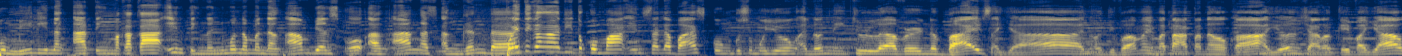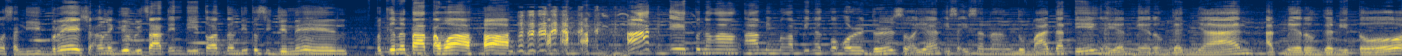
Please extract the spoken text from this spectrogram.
pumili ng ating makakain. Tingnan mo naman ang ambience o ang angas, ang ganda. Pwede ka nga dito kumain sa labas kung gusto mo yung ano nature lover na vibes. Ayan. O di ba may matatanaw ka. Ayun, shoutout kay Bayaw sa libre. Siya ang naglibre sa atin dito at nandito si Janelle. Ba't ka natatawa? Ha? At eto na nga ang aming mga pinag-order. So ayan, isa-isa nang dumadating. Ayan, merong ganyan at merong ganito.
